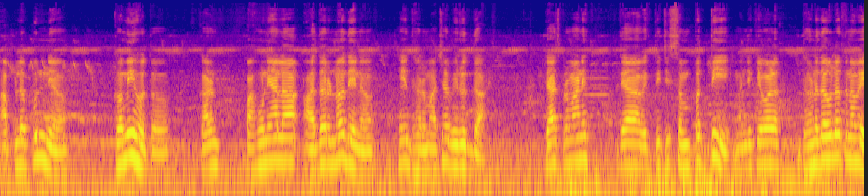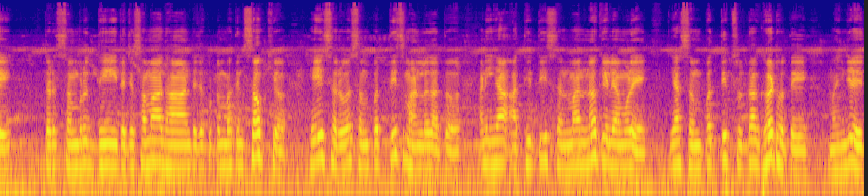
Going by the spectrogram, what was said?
आपलं पुण्य कमी होतं. कारण पाहुण्याला आदर न देणं हे धर्माच्या विरुद्ध आहे. त्याचप्रमाणे त्या व्यक्तीची संपत्ती म्हणजे केवळ धनदौलत नव्हे तर समृद्धी त्याचे समाधान त्याच्या कुटुंबातील सौख्य हे सर्व संपत्तीच मानलं जातं. आणि ह्या अतिथी सन्मान न केल्यामुळे या संपत्तीत सुद्धा घट होते. म्हणजेच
